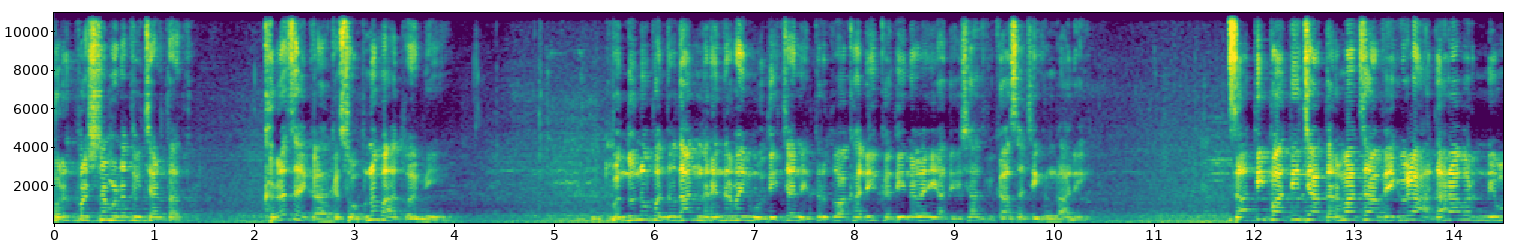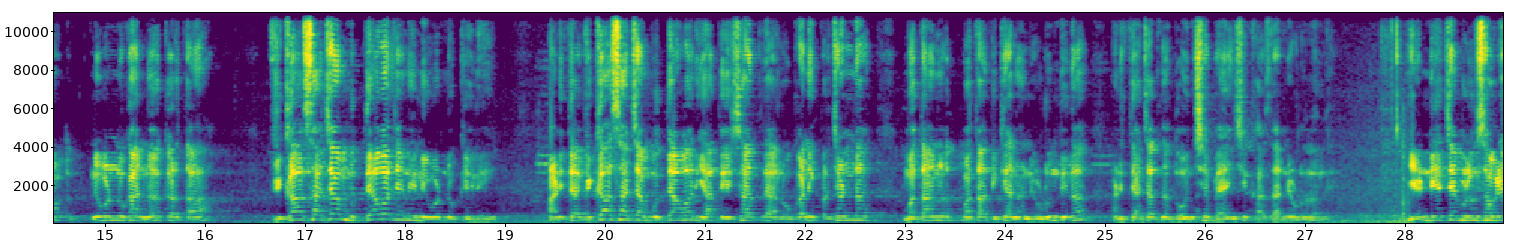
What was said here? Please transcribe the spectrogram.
परत प्रश्न म्हणत विचारतात खरंच आहे का? की स्वप्न पाहतोय मी? बंधूंनो पंतप्रधान नरेंद्रभाई मोदींच्या नेतृत्वाखाली कधी नव्हे या देशात विकासाची गंगा आली. जातीपातीच्या धर्माच्या वेगवेगळ्या आधारावर निव निवडणुका न करता विकासाच्या मुद्द्यावर ज्यांनी निवडणूक केली आणि त्या विकासाच्या मुद्द्यावर या देशातल्या लोकांनी प्रचंड मतान मताधिक्यानं निवडून दिलं आणि त्याच्यातनं दोनशे ब्याऐंशी खासदार निवडून आले. एन डी एचे मिळून सगळे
